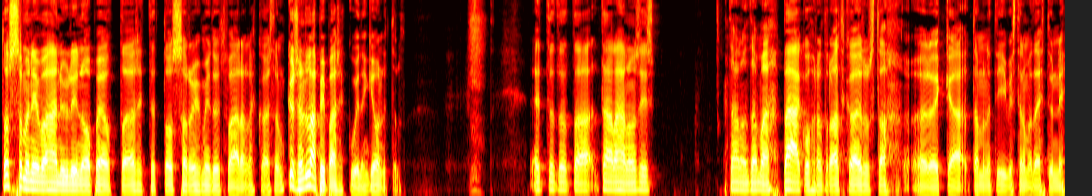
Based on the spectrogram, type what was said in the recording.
tossa meni vähän ylinopeutta ja sitten tossa ryhmityt väärälle kaistalle. Mutta kyllä se nyt läpi pääsi kuitenkin onnittelut että tota, täällähän on siis täällä on tämä pääkohdat ratkaisusta, eli tämmöinen tiivistelmä tehty, niin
